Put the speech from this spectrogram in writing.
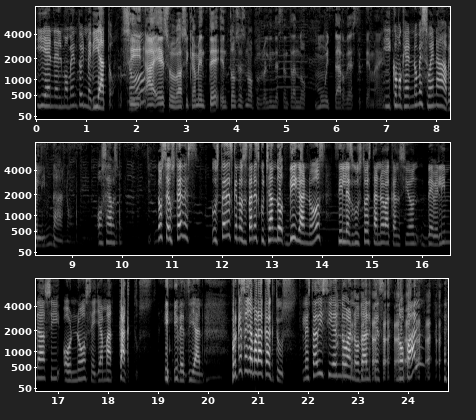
Y en el momento inmediato. ¿no? Sí, a eso básicamente. Entonces, no, pues Belinda está entrando muy tarde a este tema. ¿eh? Y como que no me suena a Belinda, ¿no? O sea, no sé, ustedes, ustedes que nos están escuchando, díganos si les gustó esta nueva canción de Belinda, sí o no, se llama Cactus. Y decían, ¿por qué se llamará Cactus? ¿Le está diciendo a Nodal que es nopal?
